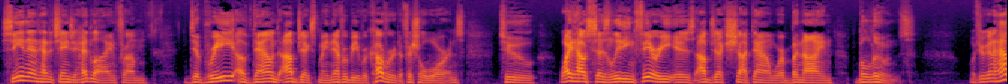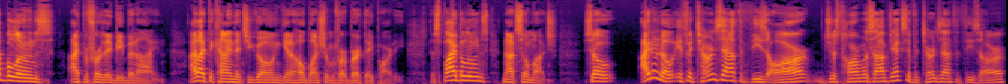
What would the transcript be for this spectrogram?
CNN had to change a headline from debris of downed objects may never be recovered, official warns, to White House says leading theory is objects shot down were benign balloons. Well, if you're going to have balloons, I prefer they be benign. I like the kind that you go and get a whole bunch of them for a birthday party. The spy balloons, not so much. So I don't know if it turns out that these are just harmless objects, if it turns out that these are,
